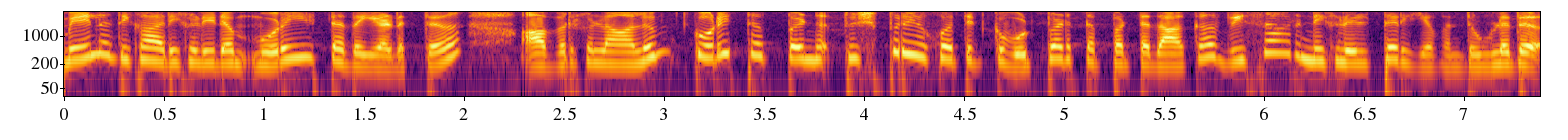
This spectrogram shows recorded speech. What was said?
மேலதிகாரிகளிடம் முறையிட்டதை அடுத்து அவர்களாலும் குறித்த பெண் துஷ்பிரயோகத்திற்கு உட்படுத்தப்பட்டதாக விசாரணைகளில் தெரியவந்துள்ளது.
